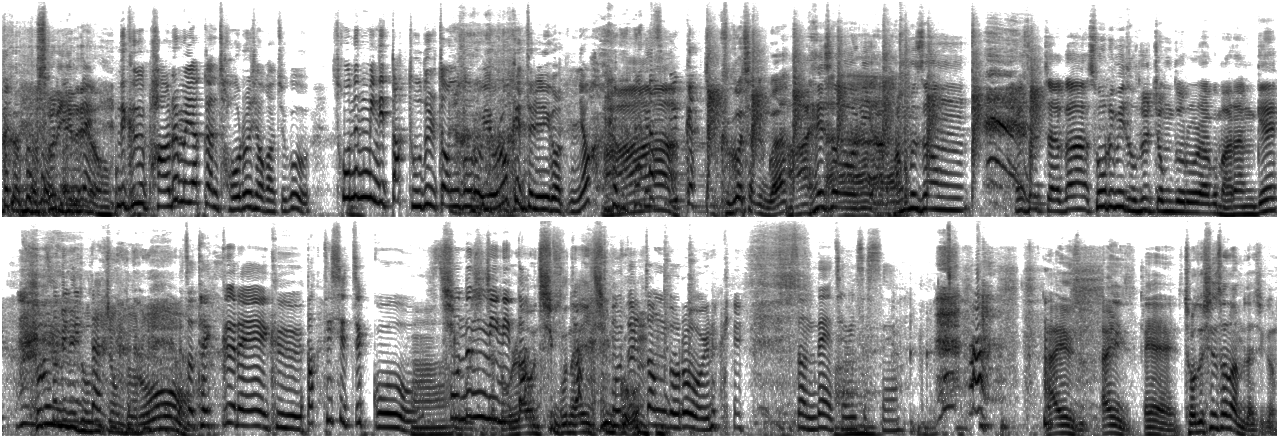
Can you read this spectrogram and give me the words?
목소리긴 근데, 해요. 근데 그 발음을 약간 저르셔가지고 손흥민이 딱 돋을 정도로 이렇게 들리거든요. 아, 그거 찾은 거야? 아 해설이 아, 박문성 해설자가 소름이 돋을 정도로라고 말한 게 손흥민이 돋을 정도로. 그래서 댓글에 그 딱티시 찍고 아. 손흥민이 딱 친구네, 이 친구. 돋을 정도로 이렇게 있었는데 재밌었어요. 아유, 아니, 예, 저도 신선합니다 지금.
